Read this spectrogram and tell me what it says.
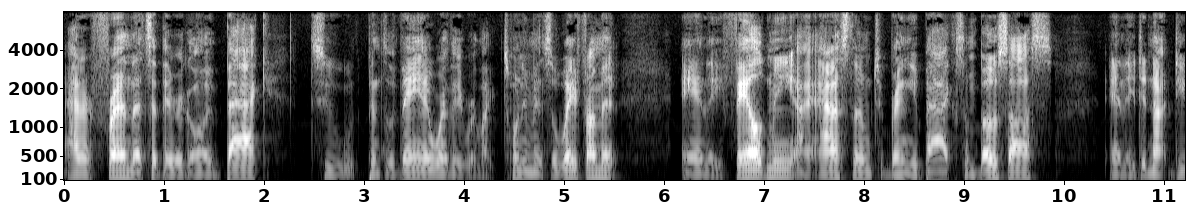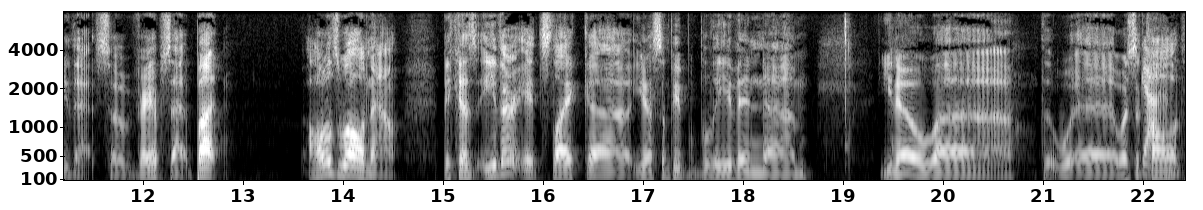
I had a friend that said they were going back to Pennsylvania, where they were like 20 minutes away from it, and they failed me. I asked them to bring me back some bow sauce, and they did not do that. So very upset, but all is well now because either it's like uh, you know some people believe in um, you know uh, the uh, what's it God. called?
